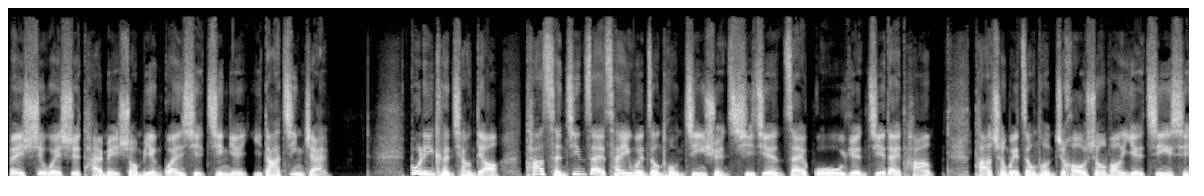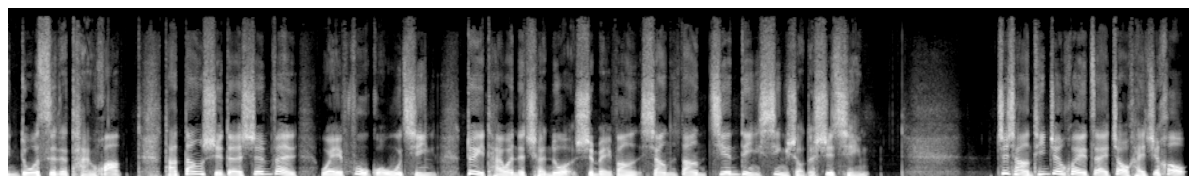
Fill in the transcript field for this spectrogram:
被视为是台美双边关系近年一大进展。布林肯强调，他曾经在蔡英文总统竞选期间在国务院接待他。他成为总统之后，双方也进行多次的谈话。他当时的身份为副国务卿，对台湾的承诺是美方相当坚定信守的事情。这场听证会在召开之后，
